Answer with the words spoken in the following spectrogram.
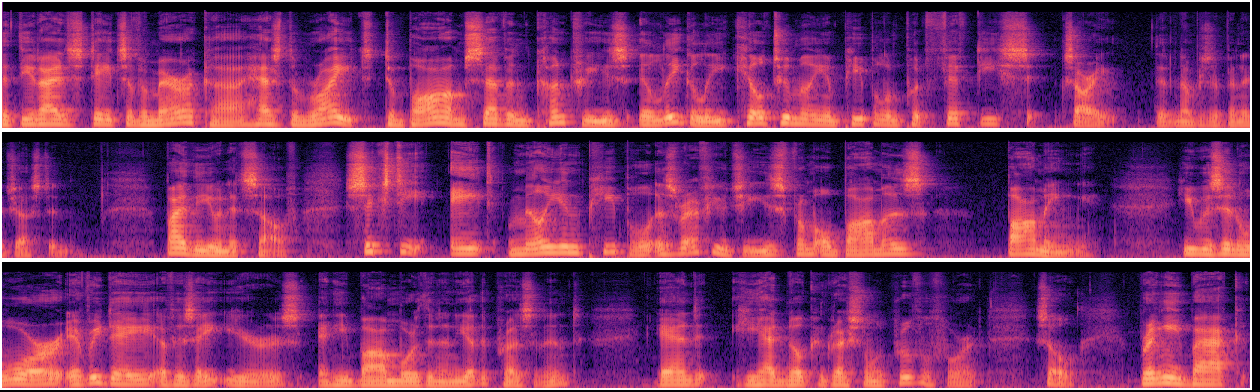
that the United States of America has the right to bomb seven countries illegally, kill two million people, and put 56, sorry, the numbers have been adjusted by the UN itself. 68 million people as refugees from Obama's bombing. He was in war every day of his eight years, and he bombed more than any other president, and he had no congressional approval for it. So, bringing back,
